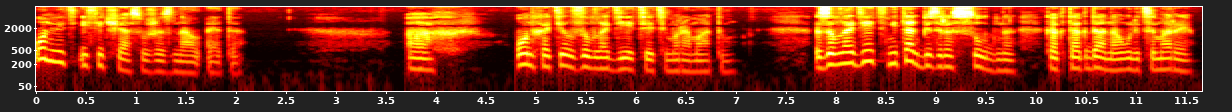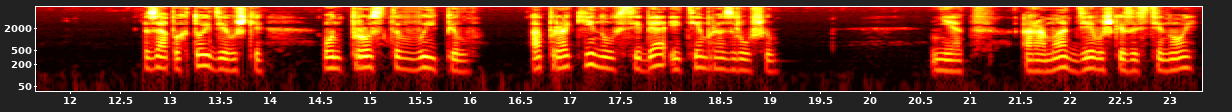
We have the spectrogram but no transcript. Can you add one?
Он ведь и сейчас уже знал это. Ах, он хотел завладеть этим ароматом. Завладеть не так безрассудно, как тогда на улице Море. Запах той девушки он просто выпил, опрокинул в себя и тем разрушил. Нет, аромат девушки за стеной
